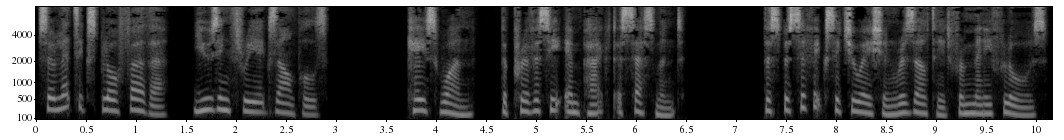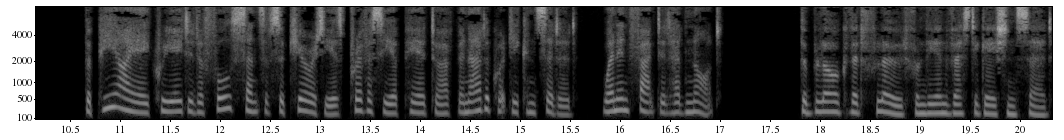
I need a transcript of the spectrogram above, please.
So let's explore further, using three examples. Case 1, the Privacy Impact Assessment. The specific situation resulted from many flaws. The PIA created a false sense of security as privacy appeared to have been adequately considered, when in fact it had not. The blog that flowed from the investigation said,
